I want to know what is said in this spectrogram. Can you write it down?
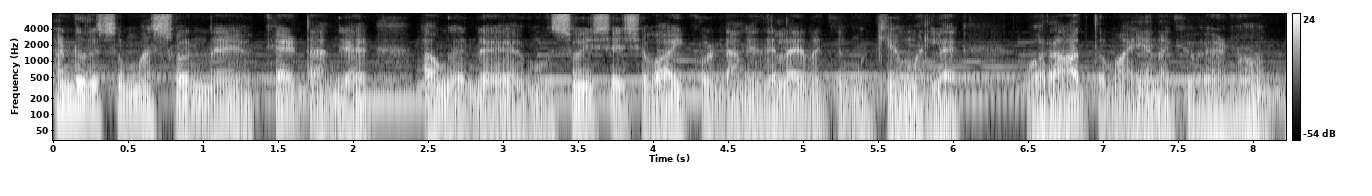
அன்று சும்மா சொன்னேன் கேட்டாங்க. அவங்க இந்த சுவிசேஷம் வாய்க்கொண்டாங்க இதெல்லாம் எனக்கு முக்கியம் இல்லை. ஒரு ஆத்மா எனக்கு வேணும்.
